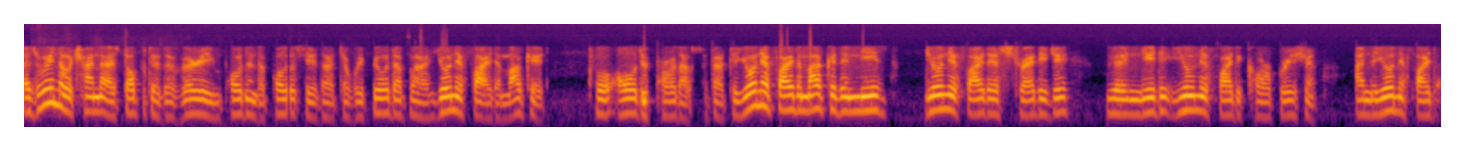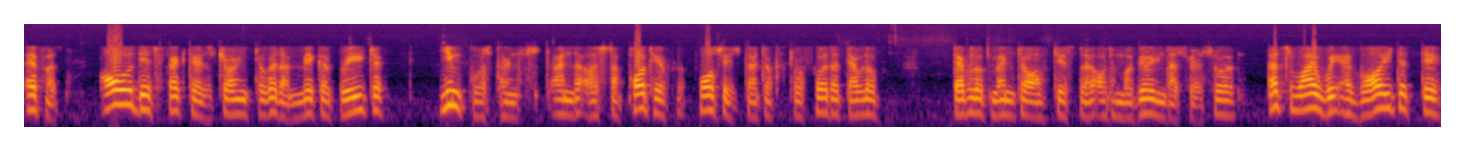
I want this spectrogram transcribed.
As we know, China adopted a very important policy that we build up a unified market for all the products. But the unified market needs unified strategy. We need unified cooperation and unified efforts. All these factors joined together make a great impulse and a supportive forces that to further develop development of this uh, automobile industry. So that's why we avoid the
